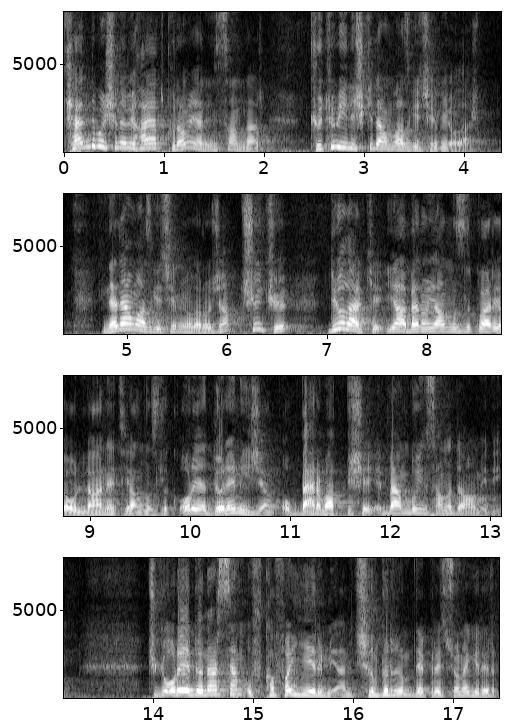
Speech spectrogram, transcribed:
Kendi başına bir hayat kuramayan insanlar kötü bir ilişkiden vazgeçemiyorlar. Neden vazgeçemiyorlar hocam? Çünkü diyorlar ki ya ben o yalnızlık var ya o lanet yalnızlık oraya dönemeyeceğim. O berbat bir şey. E ben bu insanla devam edeyim. Çünkü oraya dönersem uf kafayı yerim yani. Çıldırırım, depresyona girerim.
